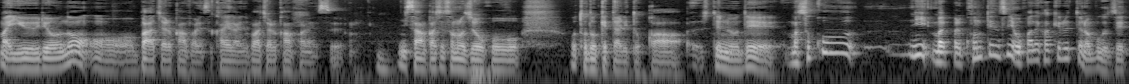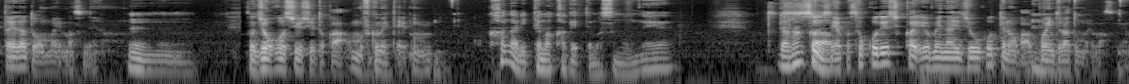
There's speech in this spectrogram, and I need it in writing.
まあ、有料のおバーチャルカンファレンス、海外のバーチャルカンファレンスに参加してその情報を届けたりとかしてるので、まあ、そこに、まあ、やっぱりコンテンツにお金かけるっていうのは僕絶対だと思いますね。うんうん。その情報収集とかも含めて。うんかなり手間かけてますもんね。だなんか、そうですね。やっぱそこでしか読めない情報っていうのがポイントだと思いますね。だ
